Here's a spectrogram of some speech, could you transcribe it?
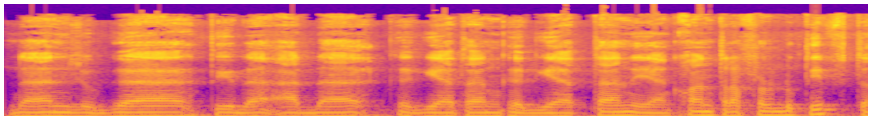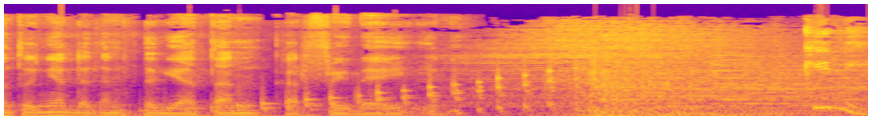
dan juga tidak ada kegiatan-kegiatan yang kontraproduktif tentunya dengan kegiatan Car Free Day ini. Kini,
